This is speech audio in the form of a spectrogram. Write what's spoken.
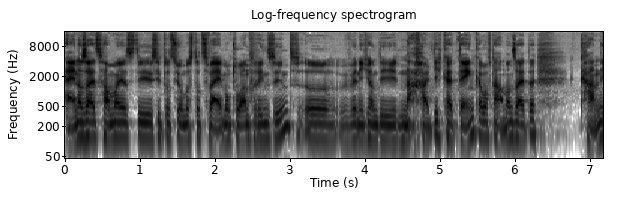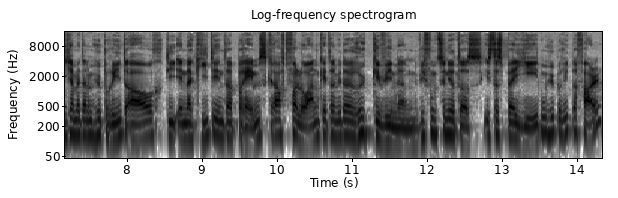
Einerseits haben wir jetzt die Situation, dass da zwei Motoren drin sind, äh, wenn ich an die Nachhaltigkeit denke, aber auf der anderen Seite kann ich ja mit einem Hybrid auch die Energie, die in der Bremskraft verloren geht, dann wieder rückgewinnen. Wie funktioniert das? Ist das bei jedem Hybrid der Fall?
